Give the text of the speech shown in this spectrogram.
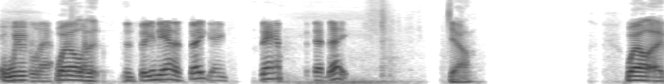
We Well, the, it's the Indiana State game. Exam that day. Yeah. Well, uh,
